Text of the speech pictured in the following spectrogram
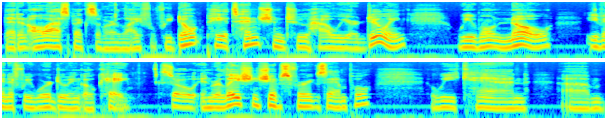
that in all aspects of our life, if we don't pay attention to how we are doing, we won't know even if we were doing okay. So, in relationships, for example, we can, um,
